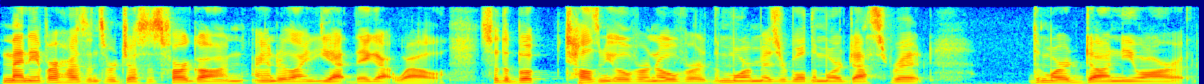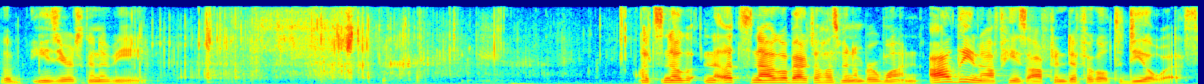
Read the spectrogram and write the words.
Many of our husbands were just as far gone. I underline, yet they got well. So the book tells me over and over: the more miserable, the more desperate, the more done you are, the easier it's going to be. Let's now, let's now go back to husband number one. Oddly enough, he is often difficult to deal with.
